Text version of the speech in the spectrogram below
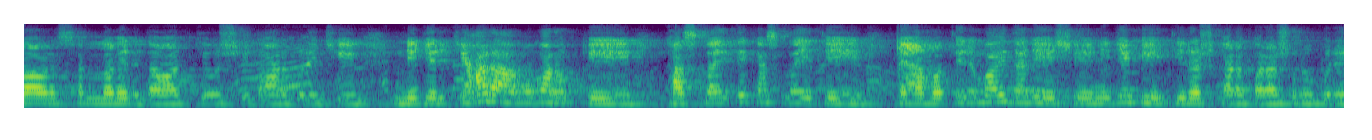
আলাইহি সাল্লামের দাওয়াতকে স্বীকার করেছি। নিজের চেহারা মোবারককে খাসলাইতে খাসলাইতে কিয়ামতের ময়দানে এসে নিজেকে তিরস্কার করা শুরু করে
